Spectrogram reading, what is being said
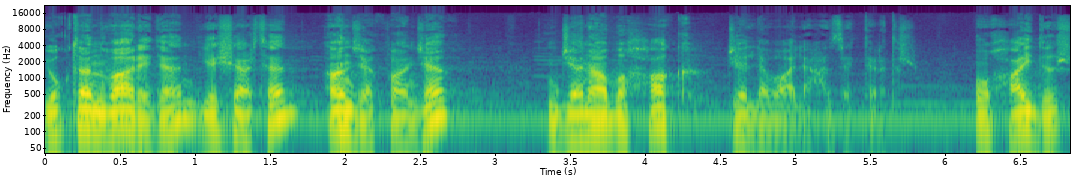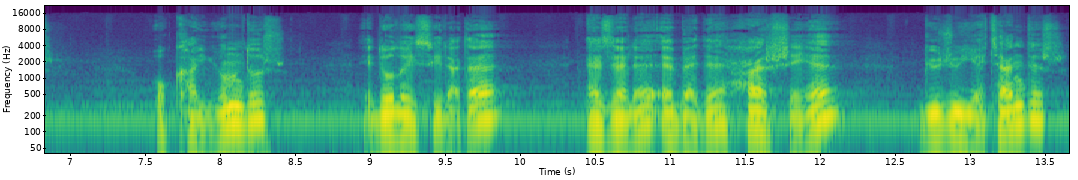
yoktan var eden, yeşerten ancak ancak Cenab-ı Hak Celle ve Hazretleridir. O haydır, o kayyumdur. E, dolayısıyla da ezele, ebede, her şeye gücü yetendir.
